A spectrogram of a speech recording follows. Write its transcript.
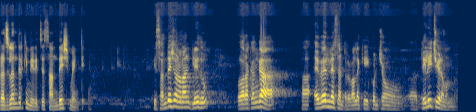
ప్రజలందరికీ మీరు ఇచ్చే సందేశం ఏంటి? ఈ సందేశం అనడానికి లేదు. ఓ రకంగా అవేర్నెస్ అంటారు. వాళ్ళకి కొంచెం తెలియచేయడం అన్నమాట.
